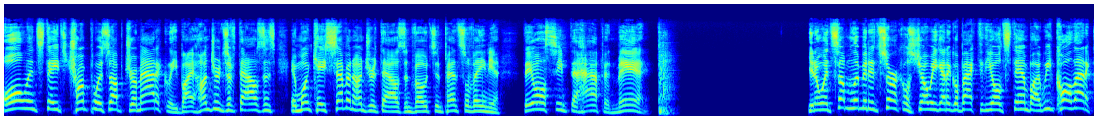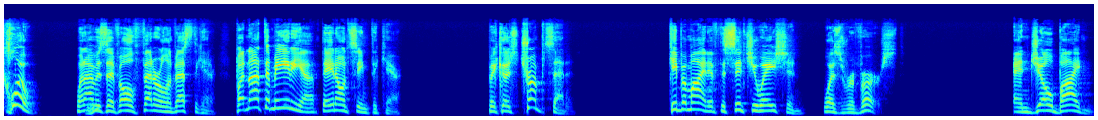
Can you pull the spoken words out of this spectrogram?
all in states Trump was up dramatically by hundreds of thousands, in one case, 700,000 votes in Pennsylvania. They all seem to happen, man. You know, in some limited circles, Joey got to go back to the old standby. We'd call that a clue when I mm-hmm. was an old federal investigator, but not the media. They don't seem to care because Trump said it. Keep in mind, if the situation was reversed and Joe Biden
